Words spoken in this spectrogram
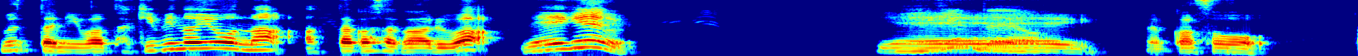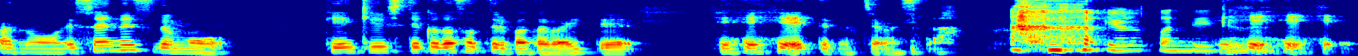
ムッタには焚き火のようなあったかさがあるわ。名言イエーイ。名言だよなんかそう、あの、SNS でも言及してくださってる方がいて、へへへってなっちゃいました。喜んでいへへる。へへ。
